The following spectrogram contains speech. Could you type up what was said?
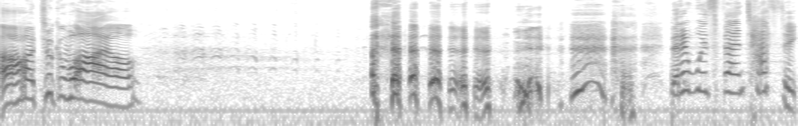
oh, it took a while. But it was fantastic.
